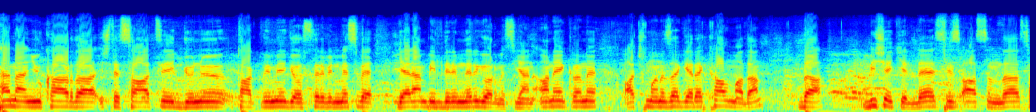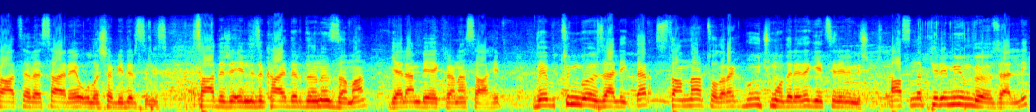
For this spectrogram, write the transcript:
hemen yukarıda işte saati, günü, takvimi gösterebilmesi ve gelen bildirimleri görmesi. Yani ana ekranı açmanıza gerek kalmadan da bir şekilde siz aslında saate vesaireye ulaşabilirsiniz. Sadece elinizi kaydırdığınız zaman gelen bir ekrana sahip ve bütün bu özellikler standart olarak bu üç modele de getirilmiş. Aslında premium bir özellik.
